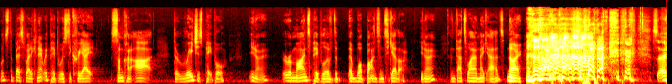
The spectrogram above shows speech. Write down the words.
What's the best way to connect with people is to create some kind of art that reaches people, you know, it reminds people of the of what binds them together, you know, and that's why I make ads. No, so.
